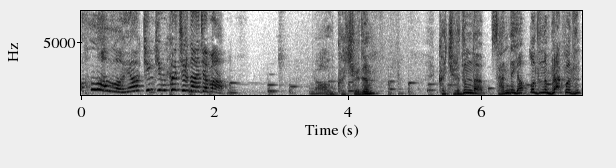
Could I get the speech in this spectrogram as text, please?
Allah Allah ya kim kimi kaçırdı acaba? Yahu kaçırdım. Kaçırdım da sen de yapmadığını bırakmadın.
